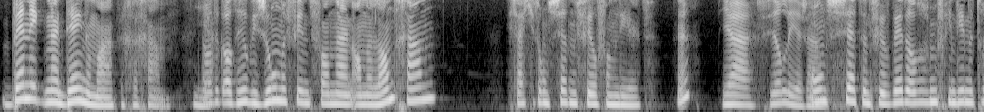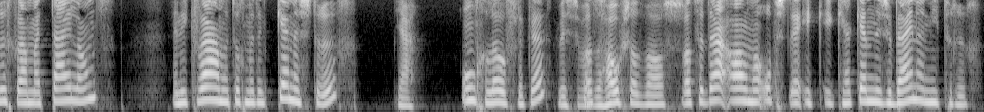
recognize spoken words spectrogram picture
ben ik naar Denemarken gegaan. Ja. wat ik altijd heel bijzonder vind van naar een ander land gaan, is dat je er ontzettend veel van leert. Ja, het is heel leerzaam. Ontzettend veel. Ik weet dat als mijn vriendinnen terugkwamen uit Thailand, en die kwamen toch met een kennis terug. Ja. Ongelooflijk, hè? Wisten wat, Wat- de hoofdstad was. Wat ze daar allemaal op... Ik, ik herkende ze bijna niet terug.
